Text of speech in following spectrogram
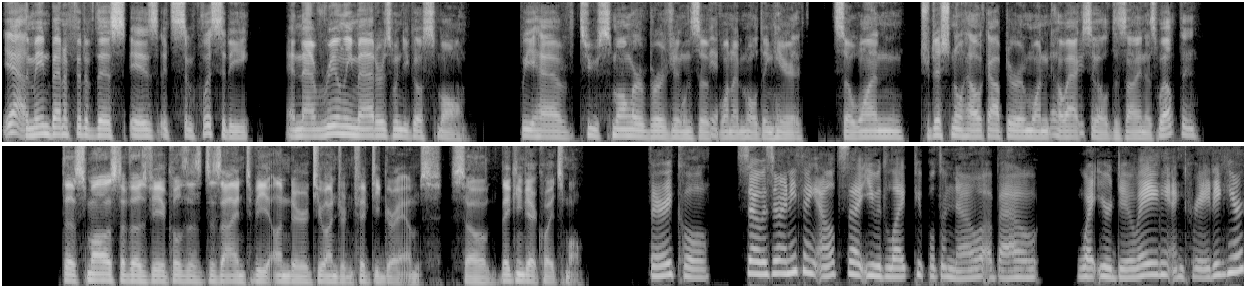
Yeah, the main benefit of this is its simplicity, and that really matters when you go small. We have two smaller versions of one I'm holding here. So one traditional helicopter and one coaxial design as well. The smallest of those vehicles is designed to be under 250 grams, so they can get quite small. Very cool. So, is there anything else that you would like people to know about what you're doing and creating here?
